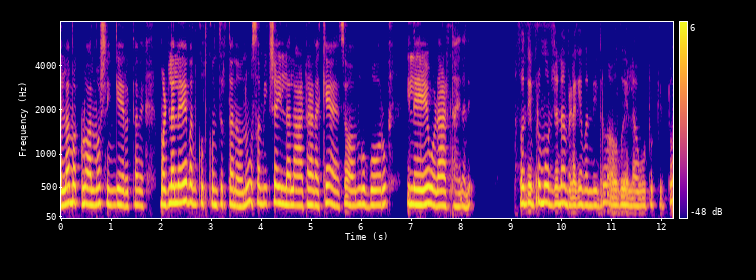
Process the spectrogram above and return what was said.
ಎಲ್ಲ ಮಕ್ಕಳು ಆಲ್ಮೋಸ್ಟ್ ಹಿಂಗೆ ಇರ್ತವೆ ಮಡ್ಲಲ್ಲೇ ಬಂದು ಕೂತ್ಕೊಂತಿರ್ತಾನೆ ಅವನು. ಸಮೀಕ್ಷೆ ಇಲ್ಲಲ್ಲ ಆಟ ಆಡೋಕ್ಕೆ. ಸೊ ಅವನಿಗೂ ಬೋರು ಇಲ್ಲೇ ಓಡಾಡ್ತಾ ಇದ್ದಾನೆ. ಸೊ ಒಂದು ಮೂರು ಜನ ಬೆಳಗ್ಗೆ ಬಂದಿದ್ದರು ಅವ್ರಿಗೂ ಎಲ್ಲ ಊಟಕ್ಕಿಟ್ಟು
